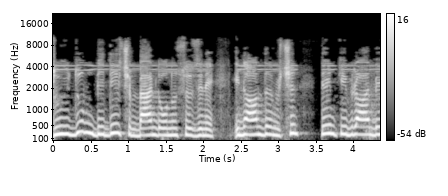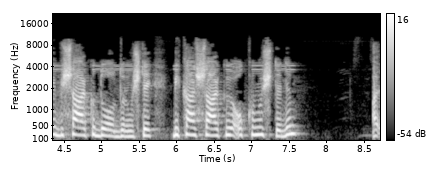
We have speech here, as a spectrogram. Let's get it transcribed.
duydum dediği için ben de onun sözüne inandığım için dedim ki İbrahim Bey bir şarkı doldurmuş de birkaç şarkıyı okumuş dedim. Ay,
